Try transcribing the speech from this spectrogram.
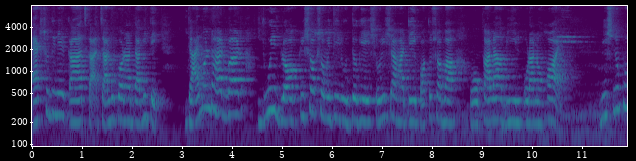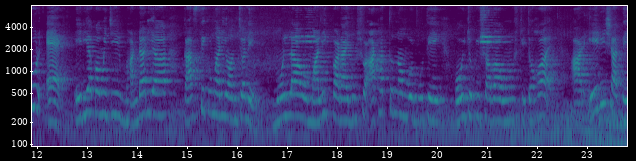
একশো দিনের কাজ চালু করার দাবিতে ডায়মন্ড হারবার দুই ব্লক কৃষক সমিতির উদ্যোগে সরিষাহাটে পথসভা ও কালা বিল পোড়ানো হয়। বিষ্ণুপুর এক এরিয়া কমিটির ভান্ডারিয়া কাস্তেকুমারী অঞ্চলে মোল্লা ও মালিকপাড়ায় দুশো আটাত্তর নম্বর বুথে বৈঠকি সভা অনুষ্ঠিত হয় আর এরই সাথে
